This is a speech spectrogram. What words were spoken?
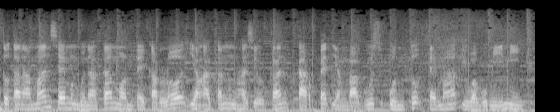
Untuk tanaman, saya menggunakan Monte Carlo yang akan menghasilkan karpet yang bagus untuk tema Iwagumi ini.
